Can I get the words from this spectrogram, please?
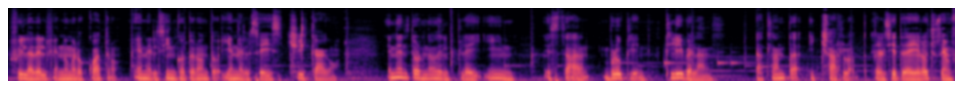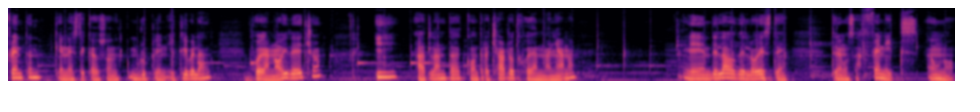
Filadelfia número 4, en el 5 Toronto y en el 6 Chicago. En el torneo del play-in están Brooklyn, Cleveland, Atlanta y Charlotte. El 7 y el 8 se enfrentan, que en este caso son Brooklyn y Cleveland. Juegan hoy de hecho. Y Atlanta contra Charlotte juegan mañana. En, del lado del oeste tenemos a Phoenix 1,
